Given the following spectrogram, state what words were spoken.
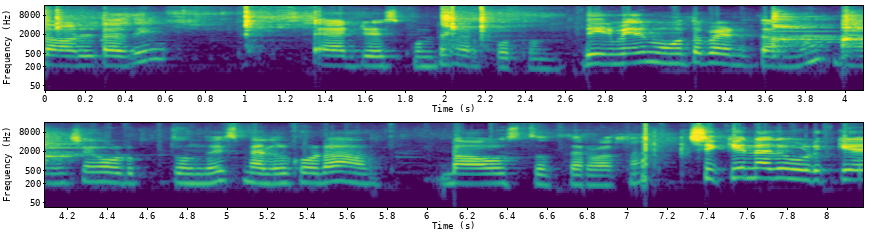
సాల్ట్ అది యాడ్ చేసుకుంటే సరిపోతుంది. దీని మీద మూత పెడతాము. మంచిగా ఉడుకుతుంది. స్మెల్ కూడా బాగా వస్తుంది తర్వాత. చికెన్ అది ఉడికే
